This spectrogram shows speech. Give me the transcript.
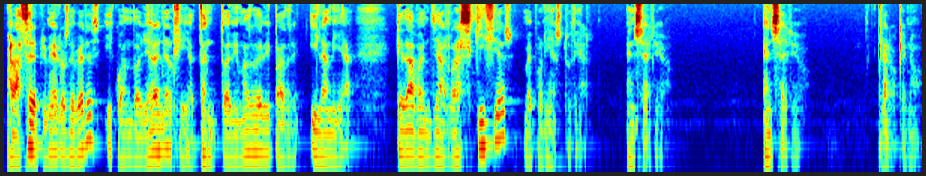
para hacer primero los deberes y cuando ya la energía, tanto de mi madre de mi padre y la mía, quedaban ya rasquicios, me ponía a estudiar. En serio. En serio. Claro que no.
